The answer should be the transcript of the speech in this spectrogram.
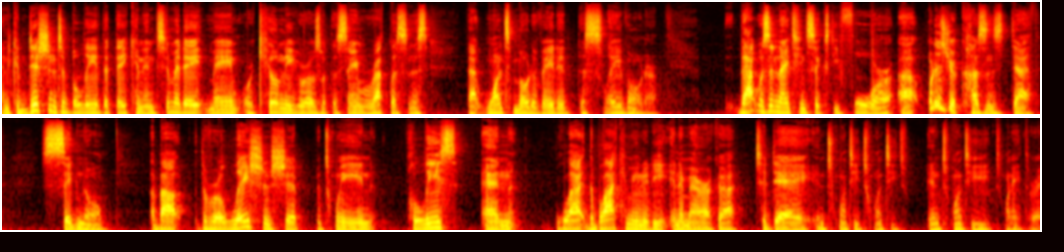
and conditioned to believe that they can intimidate, maim, or kill Negroes with the same recklessness that once motivated the slave owner. That was in 1964. Uh, what does your cousin's death signal about the relationship between police and black, the black community in America today in 2020 in 2023?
